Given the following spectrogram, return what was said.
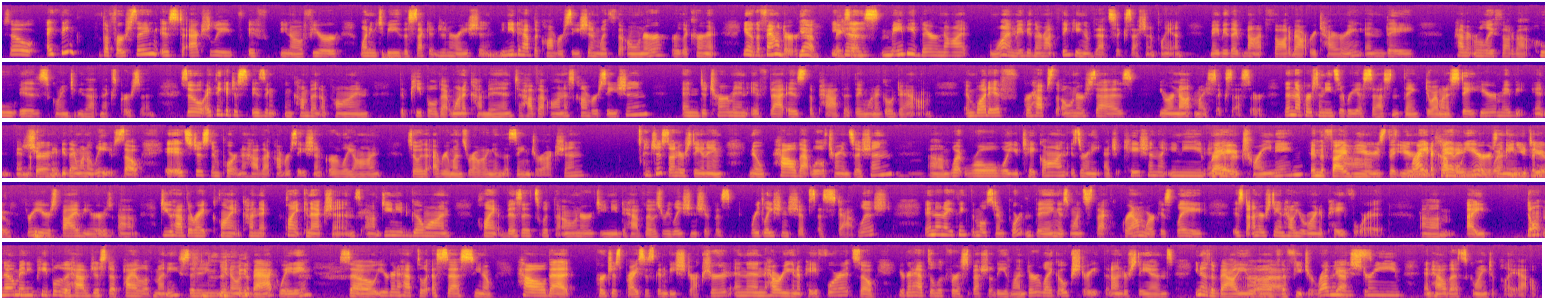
So i think the first thing is to actually if you know if you're wanting to be the second generation you need to have the conversation with the owner or the current you know the founder. Yeah because maybe they're not one maybe they're not thinking of that succession plan. Maybe they've not thought about retiring and they haven't really thought about who is going to be that next person. So i think it just is incumbent upon the people that want to come in to have that honest conversation and determine if that is the path that they want to go down and what if perhaps the owner says, you are not my successor? Then that person needs to reassess and think, do I want to stay here? Maybe, and, and sure. maybe they want to leave. So it's just important to have that conversation early on so that everyone's rowing in the same direction. And just understanding, you know, how that will transition. Mm-hmm. Um, what role will you take on? Is there any education that you need? Any right. other training in the five um, years that you're right? A couple years. I mean, you do three years, five years. Um, do you have the right client connect, client connections? Um, do you need to go on client visits with the owner? Do you need to have those relationship as, relationships established? And then I think the most important thing is once that groundwork is laid, is to understand how you're going to pay for it. Um, I don't know many people that have just a pile of money sitting, you know, in the back waiting. So you're going to have to assess, you know, how that purchase price is going to be structured and then how are you going to pay for it? So you're going to have to look for a specialty lender like oak street that understands you know the value uh, of uh-huh. the future revenue yes. stream and how that's going to play out.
